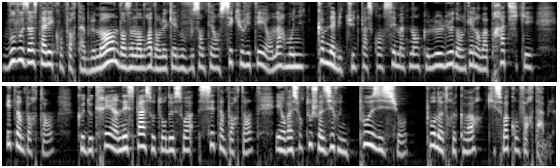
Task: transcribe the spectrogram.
Vous vous installez confortablement dans un endroit dans lequel vous vous sentez en sécurité et en harmonie comme d'habitude parce qu'on sait maintenant que le lieu dans lequel on va pratiquer est important, que de créer un espace autour de soi c'est important et on va surtout choisir une position pour notre corps qui soit confortable.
